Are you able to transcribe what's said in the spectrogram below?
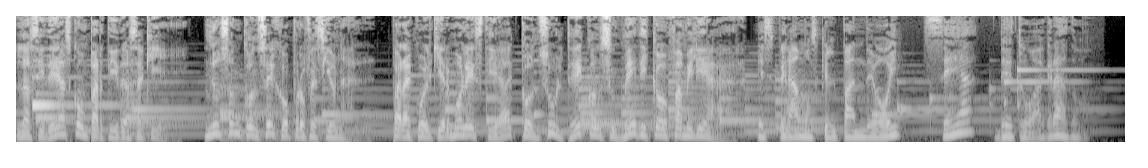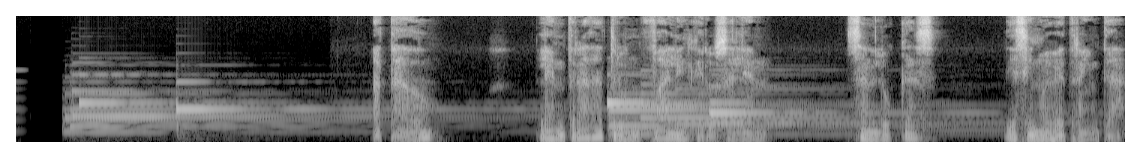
Las ideas compartidas aquí no son consejo profesional. Para cualquier molestia, consulte con su médico familiar. Esperamos que el pan de hoy sea de tu agrado. Atado, la entrada triunfal en Jerusalén. San Lucas 19:30,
